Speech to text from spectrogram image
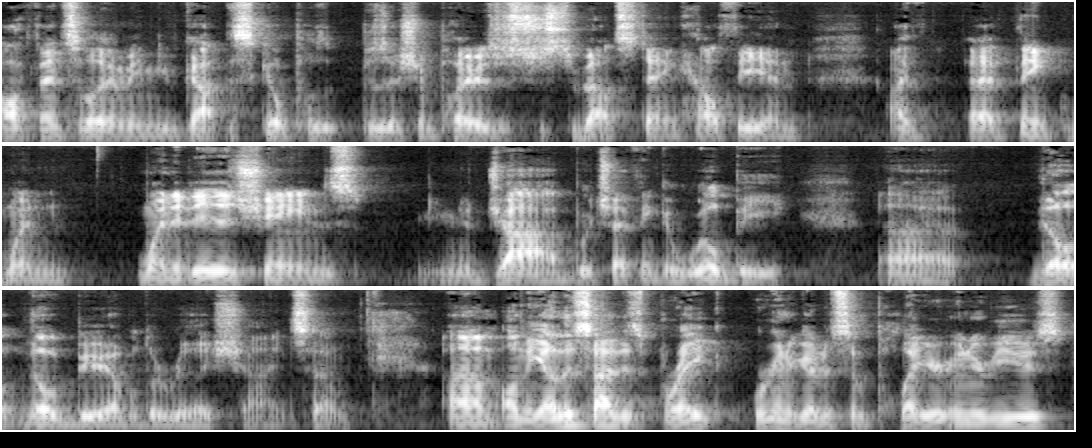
offensively, I mean, you've got the skill position players. It's just about staying healthy. And I, I think when when it is Shane's you know, job, which I think it will be, uh, they'll they'll be able to really shine. So um, on the other side of this break, we're going to go to some player interviews,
